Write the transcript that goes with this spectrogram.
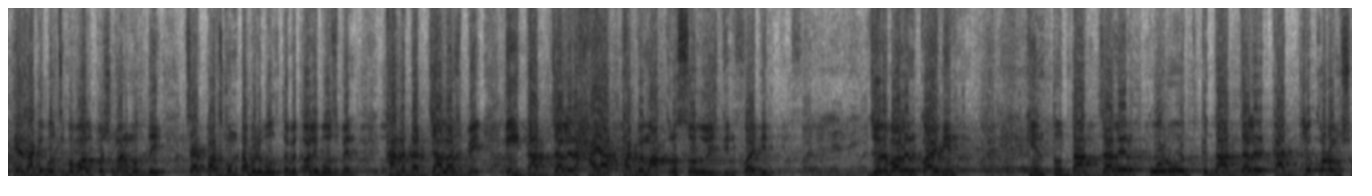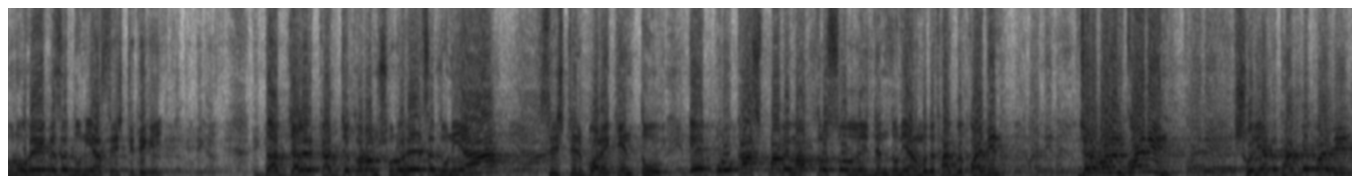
ইতিহাস আগে বলছি, বাবা অল্প সময়ের মধ্যে চার পাঁচ ঘণ্টা পরে বলতে হবে, তলে বসবেন। খানেদার জাল আসবে। এই দাজ্জালের হায়াত থাকবে মাত্র চল্লিশ দিন। কয়দিন জোরে বলেন কয়দিন কিন্তু দাজ্জালের করু দাজ্জালের কার্যক্রম শুরু হয়ে গেছে দুনিয়া সৃষ্টি থেকেই। দাজ্জালের কার্যক্রম শুরু হয়েছে দুনিয়া সৃষ্টির পরে, কিন্তু এ প্রকাশ পাবে মাত্র চল্লিশ দিন দুনিয়ার মধ্যে থাকবে। কয়দিন যারা বলেন কয়দিন শরিয়াতে থাকবে কয়দিন?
